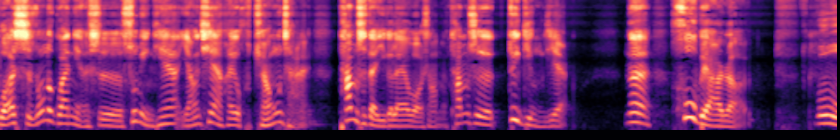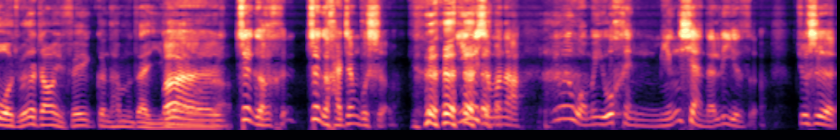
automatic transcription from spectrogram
我始终的观点是，苏炳添、杨倩还有全红婵，他们是在一个 level 上的，他们是最顶尖。那后边的，不，我觉得张雨霏跟他们在一个呃，这个这个还真不是，因为什么呢？因为我们有很明显的例子，就是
